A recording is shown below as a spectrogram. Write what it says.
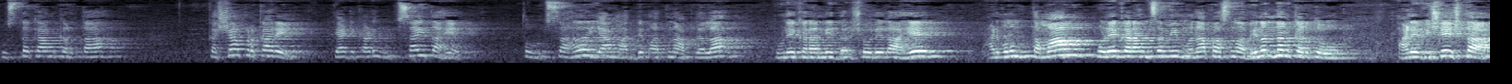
पुस्तकांकरता कशा प्रकारे त्या ठिकाणी उत्साहित आहेत तो उत्साह या माध्यमातून आपल्याला पुणेकरांनी दर्शवलेला आहे. आणि म्हणून तमाम पुणेकरांचं मी मनापासून अभिनंदन करतो. आणि विशेषतः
